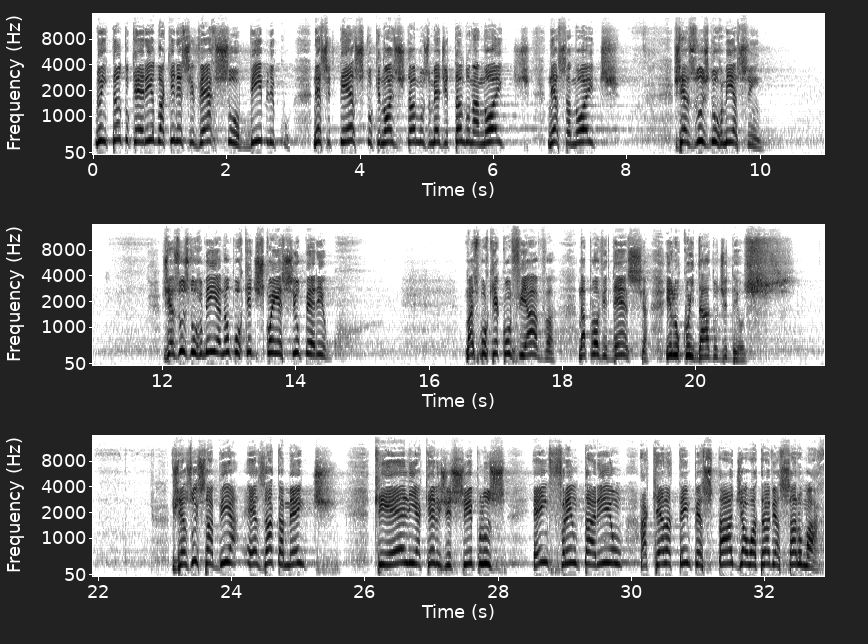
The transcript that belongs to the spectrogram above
No entanto, querido, aqui nesse verso bíblico, nesse texto que nós estamos meditando na noite, nessa noite, Jesus dormia sim. Jesus dormia não porque desconhecia o perigo, mas porque confiava na providência e no cuidado de Deus. Jesus sabia exatamente que ele e aqueles discípulos enfrentariam aquela tempestade ao atravessar o mar.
